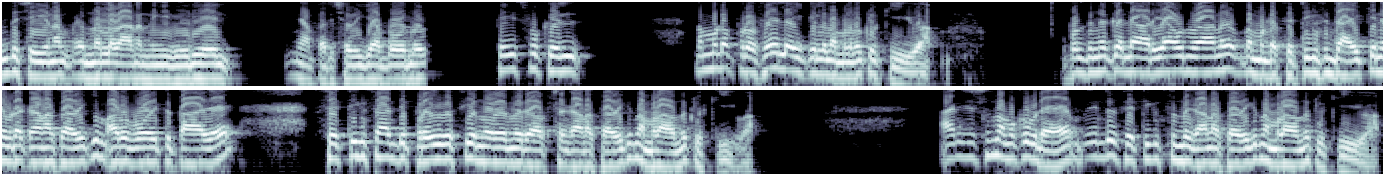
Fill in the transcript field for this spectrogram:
എന്ത് ചെയ്യണം എന്നുള്ളതാണ് ഈ വീഡിയോയിൽ ഞാൻ പരിശോധിക്കാൻ പോകുന്നത്. ഫേസ്ബുക്കിൽ നമ്മുടെ പ്രൊഫൈൽ ഐക്കണിൽ നമ്മളൊന്ന് ക്ലിക്ക് ചെയ്യുക. അപ്പോൾ നിങ്ങൾക്കെല്ലാം അറിയാവുന്നതാണ് നമ്മുടെ സെറ്റിംഗ്സിന്റെ ഐക്കൺ ഇവിടെ കാണാൻ സാധിക്കും. അത് പോയിട്ട് താഴെ സെറ്റിംഗ്സ് ആൻഡ് പ്രൈവസി എന്ന് പറയുന്ന ഒരു ഓപ്ഷൻ കാണാൻ സാധിക്കും. നമ്മൾ അതൊന്ന് ക്ലിക്ക് ചെയ്യുക. അതിനുശേഷം നമുക്കിവിടെ വീണ്ടും സെറ്റിംഗ്സ് എന്ന് കാണാൻ സാധിക്കും. നമ്മൾ അതൊന്ന് ക്ലിക്ക് ചെയ്യുക.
